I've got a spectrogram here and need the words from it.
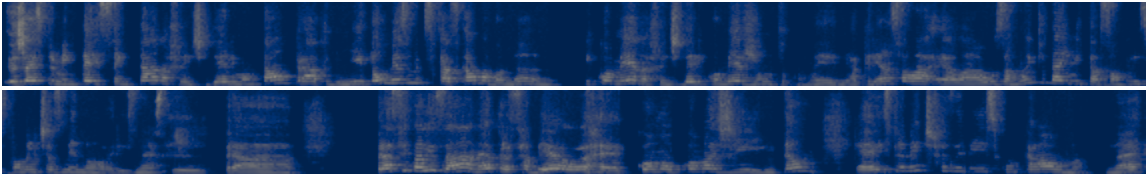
eu já experimentei sentar na frente dele, montar um prato bonito, ou mesmo descascar uma banana e comer na frente dele, comer junto com ele. A criança ela, ela usa muito da imitação, principalmente as menores, né? Para para se balizar, né? Para saber é, como como agir. Então, é, experimente fazer isso com calma, né?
